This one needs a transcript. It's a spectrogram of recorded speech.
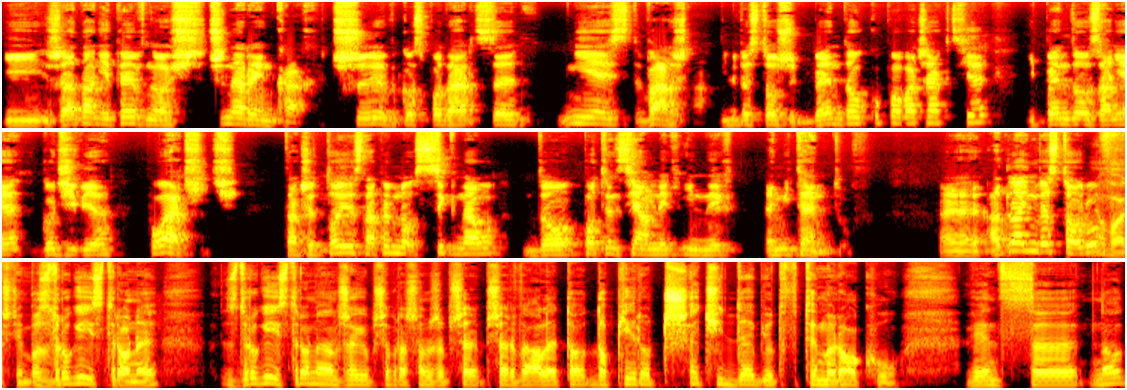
i żadna niepewność, czy na rynkach, czy w gospodarce, nie jest ważna. Inwestorzy będą kupować akcje i będą za nie godziwie płacić. Także to jest na pewno sygnał do potencjalnych innych emitentów. E, a dla inwestorów. No właśnie, bo z drugiej strony, z drugiej strony, Andrzeju, przepraszam, że przerwę, ale to dopiero trzeci debiut w tym roku, więc e, no,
